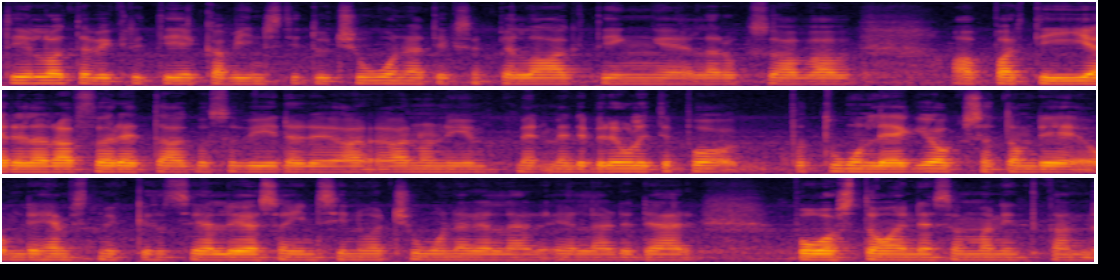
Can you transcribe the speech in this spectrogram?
tillåter vi kritik av institutioner, till exempel lagting eller också av, av, av partier eller av företag och så vidare anonymt. Men, men det beror lite på, på tonläge också, att om det, om det är hemskt mycket så att säga lösa insinuationer eller, eller det där påståenden som man inte kan,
